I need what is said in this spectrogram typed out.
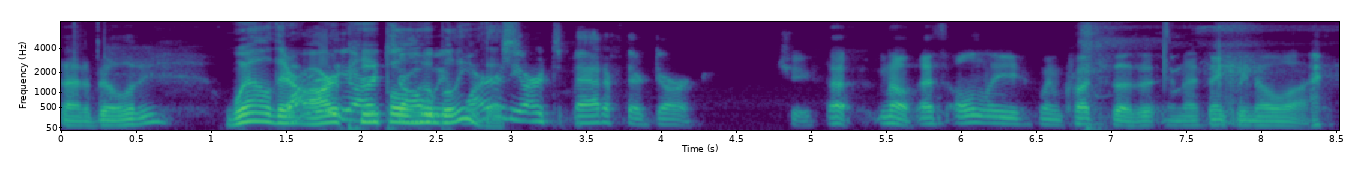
that ability? Well, there Why are the arts people who always- believe why this. are the arts bad if they're dark, Chief? Uh, no, that's only when Crutch does it, and I think we know why.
